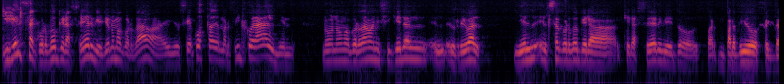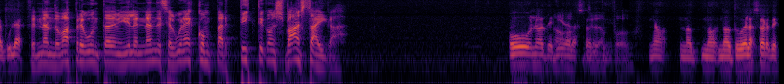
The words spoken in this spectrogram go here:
Y él se acordó que era Serbia, yo no me acordaba, yo decía Costa de Marfil con alguien, no, no me acordaba ni siquiera el rival y él, él, se acordó que era, que era Serbia y todo. Un partido espectacular. Fernando, más pregunta de Miguel Hernández. Si alguna vez compartiste con Schwansteiger. Oh, no he tenido la suerte. No, no, no, no, tuve la suerte.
